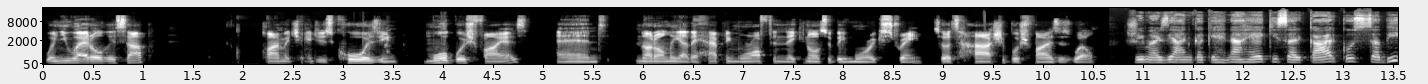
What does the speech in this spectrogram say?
when you add all this up, climate change is causing more bushfires and not only are they happening more often, they can also be more extreme. So it's harsher bushfires as well. श्री मर्जियान का कहना है कि सरकार को सभी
